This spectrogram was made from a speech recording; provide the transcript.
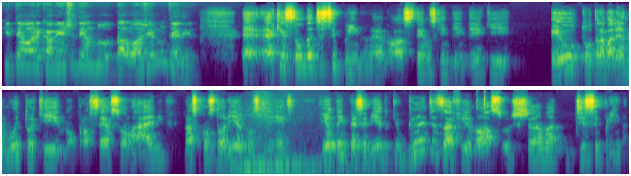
que, teoricamente, dentro da loja ele não teria. É, é a questão da disciplina. Né? Nós temos que entender que eu estou trabalhando muito aqui no processo online, nas consultorias com os clientes, e eu tenho percebido que o grande desafio nosso chama disciplina.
